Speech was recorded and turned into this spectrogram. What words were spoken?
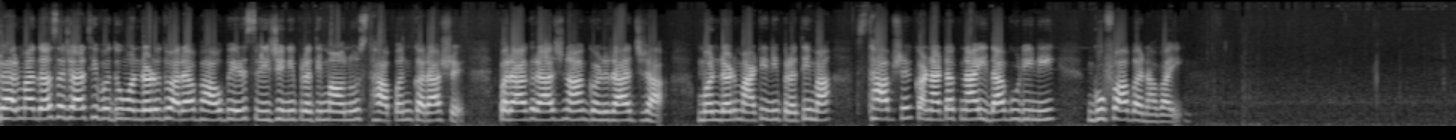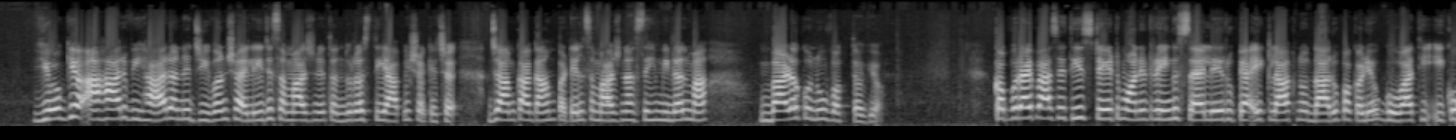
શહેરમાં દસ હજારથી વધુ મંડળો દ્વારા ભાવભેર શ્રીજીની પ્રતિમાઓનું સ્થાપન કરાશે. પરાગરાજના ગણરાજ ઝા મંડળ માટીની પ્રતિમા સ્થાપશે. કર્ણાટકના ઈદાગુડીની ગુફા બનાવાઈ. યોગ્ય આહાર, વિહાર અને જીવનશૈલી જ સમાજને તંદુરસ્તી આપી શકે છે. જામકા ગામ પટેલ સમાજના સિંહ મિનલમાં બાળકોનું વક્તવ્ય. કપુરાઈ પાસેથી સ્ટેટ મોનિટરિંગ સેલે રૂપિયા એક લાખનો દારૂ પકડ્યો. ગોવાથી ઇકો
